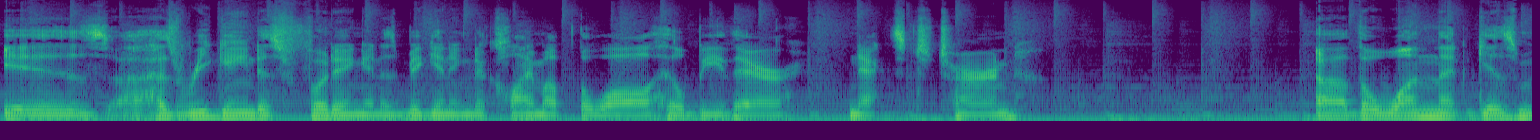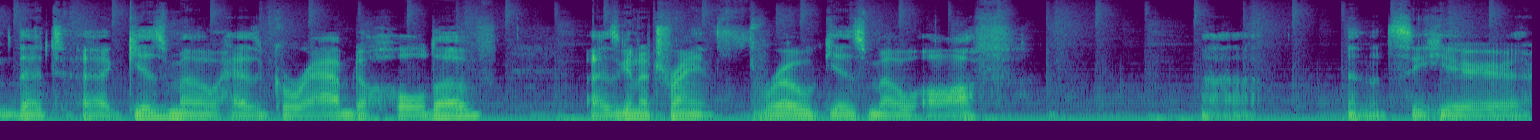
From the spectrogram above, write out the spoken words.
is uh, has regained his footing and is beginning to climb up the wall. He'll be there next turn. Uh, the one that Gizmo that uh, Gizmo has grabbed a hold of uh, is going to try and throw Gizmo off. And let's see here,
